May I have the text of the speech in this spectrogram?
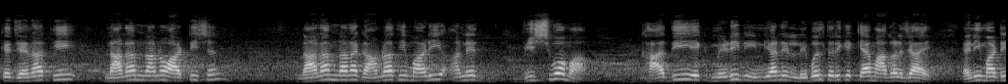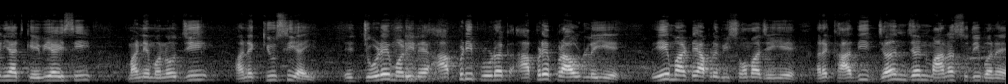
કે જેનાથી નાનામાં નાનો આર્ટિશન નાનામાં નાના ગામડાથી માંડી અને વિશ્વમાં ખાદી એક મેડ ઇન ઇન્ડિયાને લેબલ તરીકે કેમ આગળ જાય એની માટેની આજ કેવીઆઈસી માન્ય મનોજજી અને ક્યુસીઆઈ એ જોડે મળીને આપણી પ્રોડક્ટ આપણે પ્રાઉડ લઈએ, એ માટે આપણે વિશ્વમાં જઈએ અને ખાદી જન જન માનસ સુધી બને,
